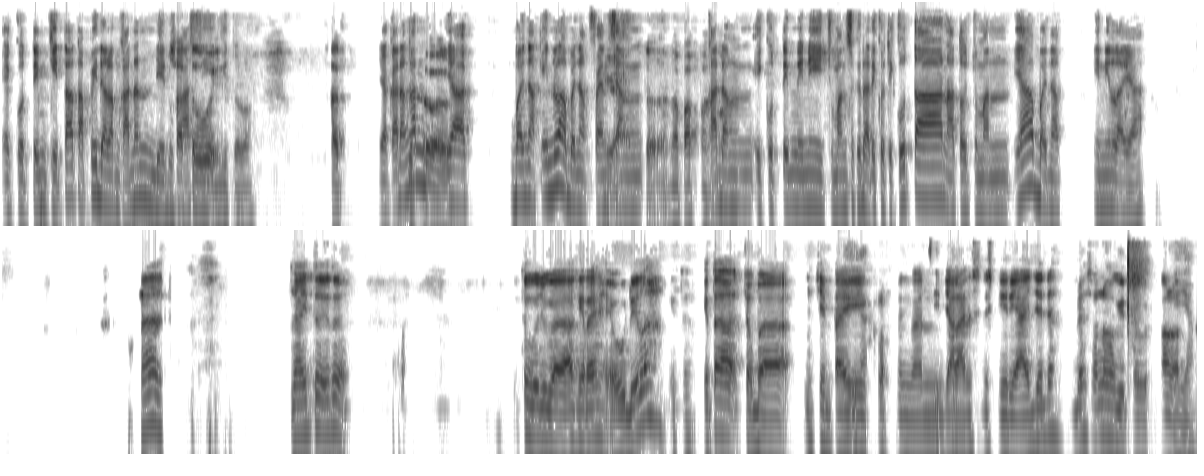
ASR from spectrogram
ikut tim kita tapi dalam keadaan diedukasi Satu, gitu loh. Ya kadang kan Betul. ya banyak inilah banyak fans ya, yang betul, apa -apa. kadang ikut tim ini cuman sekedar ikut-ikutan atau cuman ya banyak inilah ya. Nah, nah itu itu itu gue juga akhirnya ya udahlah gitu kita coba mencintai iya. klub dengan jalan sendiri sendiri aja dah udah sono gitu kalau iya,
